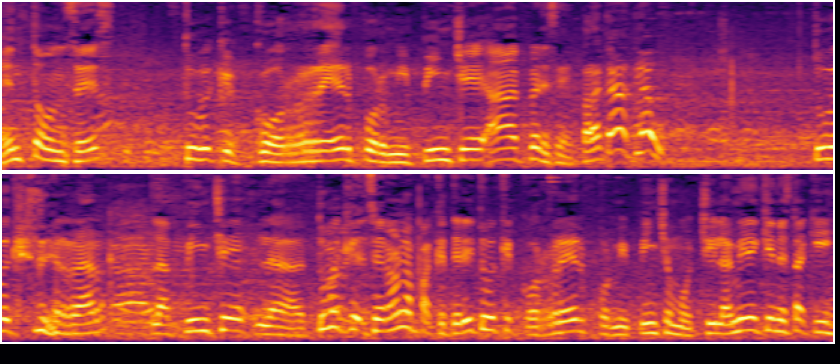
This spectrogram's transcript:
Entonces, tuve que correr por mi pinche... Ah, espérense, para acá, Clau. Tuve que cerrar la pinche... La... Tuve que cerrar la paquetería y tuve que correr por mi pinche mochila. Miren quién está aquí.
